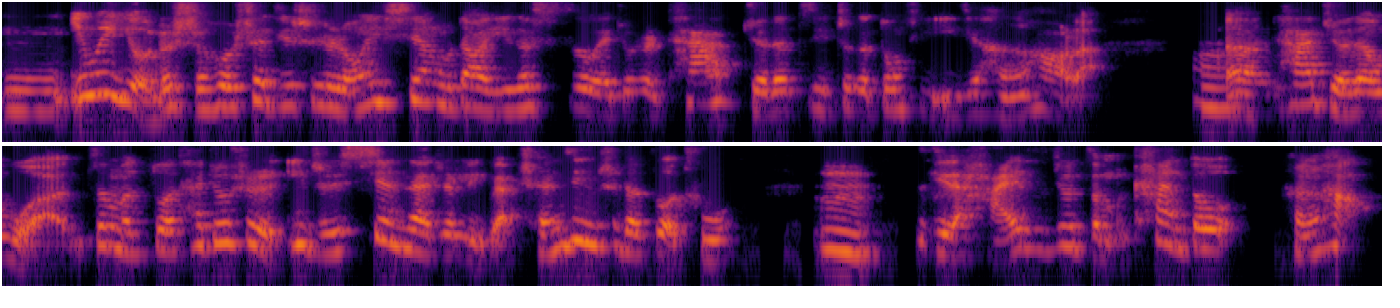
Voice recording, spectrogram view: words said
嗯，因为有的时候设计师容易陷入到一个思维，就是他觉得自己这个东西已经很好了。呃，他觉得我这么做，他就是一直陷在这里边，沉浸式的做图，嗯，自己的孩子就怎么看都很好，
